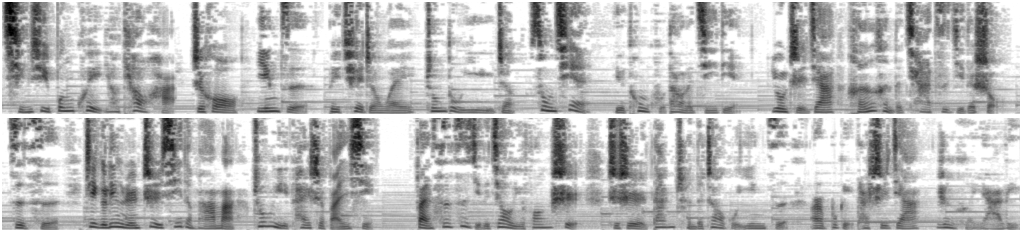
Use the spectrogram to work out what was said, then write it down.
情绪崩溃要跳海。之后，英子被确诊为中度抑郁症。宋茜。也痛苦到了极点，用指甲狠狠地掐自己的手。自此，这个令人窒息的妈妈终于开始反省，反思自己的教育方式，只是单纯的照顾英子，而不给她施加任何压力。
